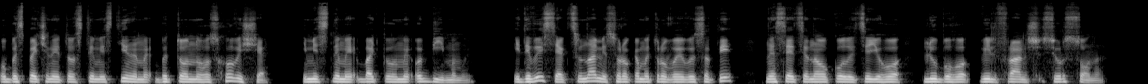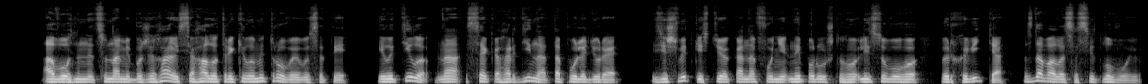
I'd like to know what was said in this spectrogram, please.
обезпечений товстими стінами бетонного сховища і міцними батьковими обіймами, і дивився, як цунамі 40-метрової висоти несеться на околиці його любого Вільфранш Сюрсона. А вогнене цунамі Божигаю сягало 3-кілометрової висоти і летіло на сека Гардіна та поля дюре зі швидкістю, яка на фоні непорушного лісового верховіття здавалася світловою.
